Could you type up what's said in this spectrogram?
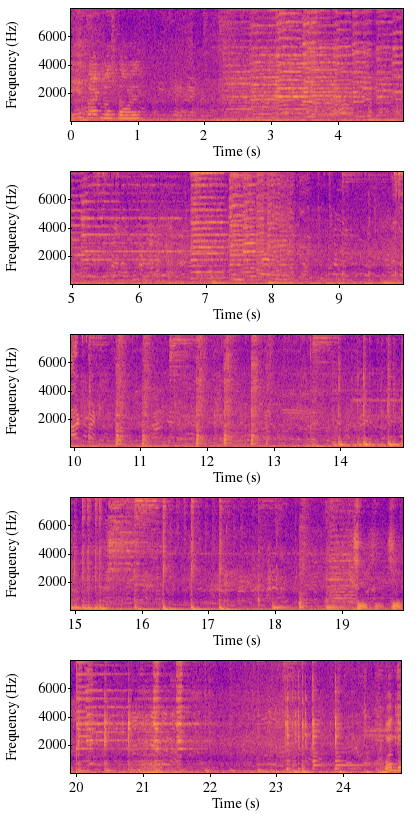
ನೀರ್ ಬಾಟ್ಲು ತಗೊಳ್ಳಿ? ಒಂದು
